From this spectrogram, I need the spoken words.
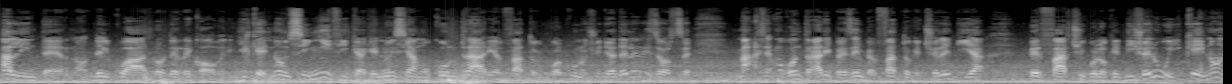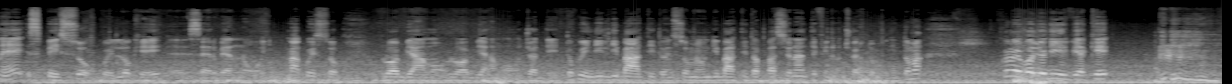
all'interno del quadro del recovery, il che non significa che noi siamo contrari al fatto che qualcuno ci dia delle risorse, ma siamo contrari per esempio al fatto che ce le dia per farci quello che dice lui, che non è spesso quello che eh, serve a noi, ma questo lo abbiamo, lo abbiamo già detto. Quindi il dibattito insomma è un dibattito appassionante fino a un certo punto, ma quello che voglio dirvi è che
